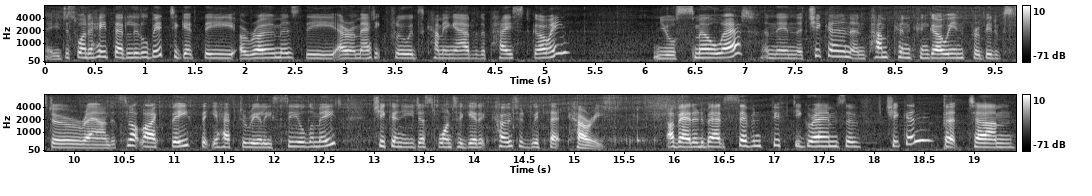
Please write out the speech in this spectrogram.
Now you just want to heat that a little bit to get the aromas, the aromatic fluids coming out of the paste going. And you'll smell that and then the chicken and pumpkin can go in for a bit of stir around. It's not like beef that you have to really seal the meat. Chicken you just want to get it coated with that curry. I've added about 750 grams of chicken but um,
